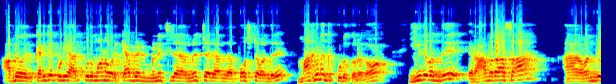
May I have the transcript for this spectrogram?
அப்படி ஒரு கிடைக்கக்கூடிய அற்புதமான ஒரு கேபினட் மினிஸ்டர் மினிஸ்டர் அந்த போஸ்டை வந்து மகனுக்கு கொடுக்கறதும் இது வந்து ராமதாசா வந்து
